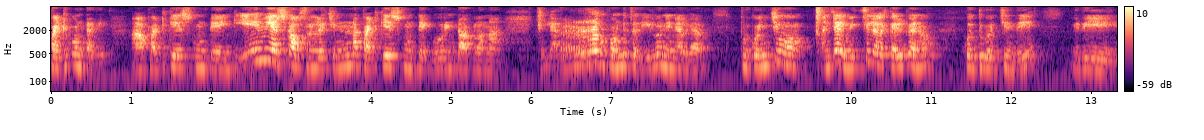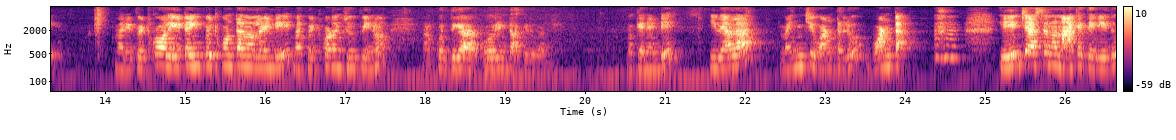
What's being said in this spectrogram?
పట్టుకు ఉంటుంది. ఆ పట్టిక వేసుకుంటే ఇంకేమీ వేసుకో అవసరం లేదు. చిన్న పట్టిక వేసుకుంటే గోరింటాకులోన చిల్లెర్రగా పండుతుంది. ఇదిగో నేను ఇలాగా ఇప్పుడు కొంచెం అంటే మిక్సీలో ఇలా కలిపాను. కొద్దిగా వచ్చింది ఇది మరి పెట్టుకోవాలి ఏ టైంకి పెట్టుకుంటానో లేండి మరి పెట్టుకోవడం చూపిను. కొద్దిగా గోరింటాకు ఇవ్వండి. ఓకేనండి? ఈవేళ మంచి వంటలు వంట. ఏం చేస్తానో నాకే తెలియదు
